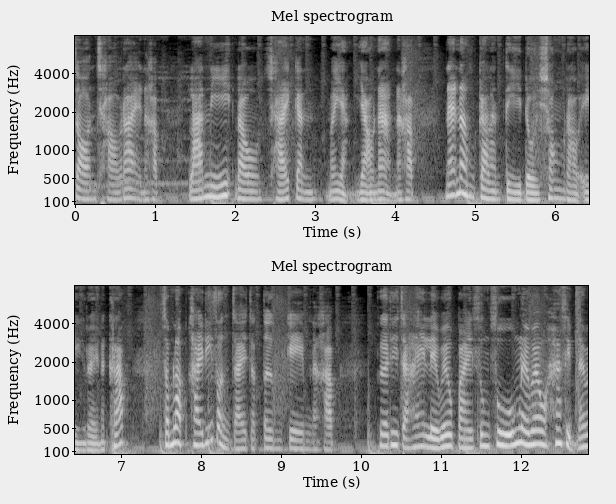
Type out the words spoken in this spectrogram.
จอนชาวไร่นะครับ ร้านนี้เราใช้กันมาอย่างยาวนานนะครับ แนะนำการันตีโดยช่องเราเองเลยนะครับสำหรับใครที่สนใจจะเติมเกมนะครับ เพื่อที่จะให้เลเวลไปสูงๆเลเวล 50 ได้ไ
